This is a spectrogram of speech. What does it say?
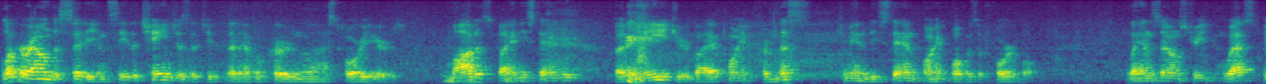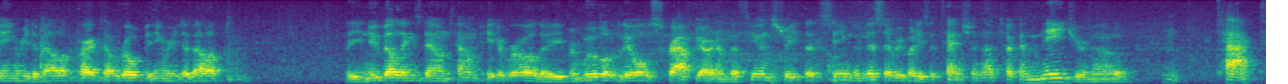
Look around the city and see the changes that you, that have occurred in the last four years. Modest by any standard, but major by a point from this community standpoint, what was affordable. Lansdowne Street West being redeveloped, Park Hill Road being redeveloped, the new buildings downtown Peterborough, the removal of the old scrapyard on Bethune Street that seemed to miss everybody's attention, that took a major amount of tact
